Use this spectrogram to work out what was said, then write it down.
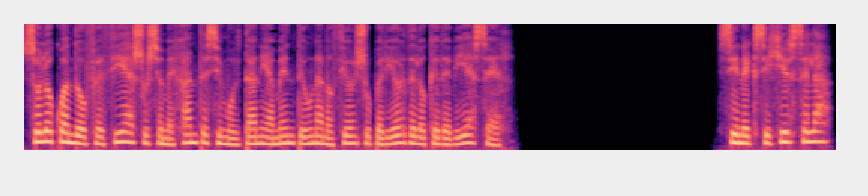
solo cuando ofrecía a sus semejantes simultáneamente una noción superior de lo que debía ser. Sin exigírsela,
